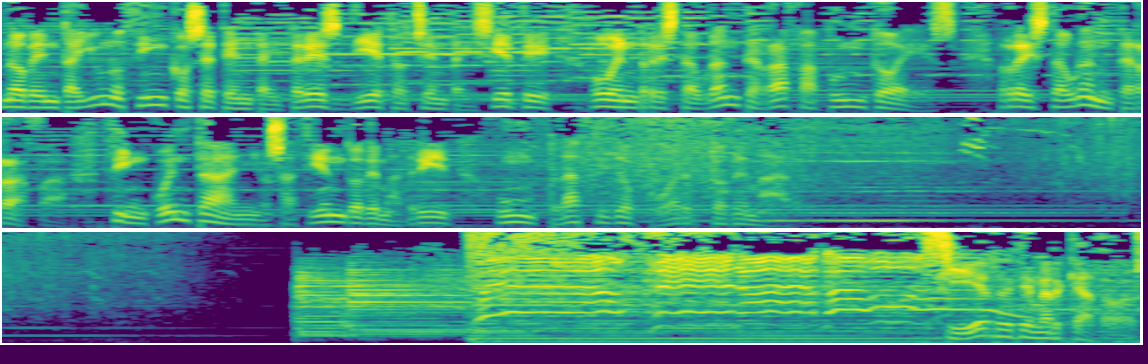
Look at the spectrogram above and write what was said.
91573 1087 o en restauranterafa.es. Restaurante Rafa, 50 años haciendo de Madrid un plácido puerto de mar. Cierre de mercados.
